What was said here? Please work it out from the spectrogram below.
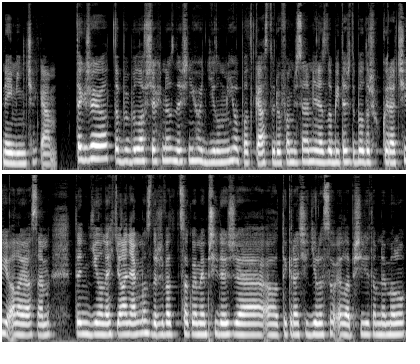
nejméně čekám. Takže jo, to by bylo všechno z dnešního dílu mýho podcastu. Doufám, že se na mě nezlobíte, že to bylo trošku kratší, ale já jsem ten díl nechtěla nějak moc zdržovat. Celkově mi přijde, že uh, ty kratší díly jsou i lepší, že tam nemilu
